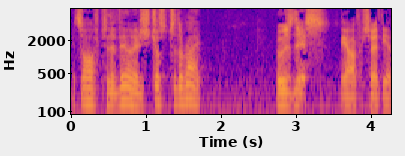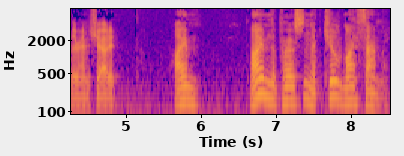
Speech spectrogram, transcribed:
it's off to the village, just to the right. Who's this? The officer at the other end shouted. I'm, I'm the person that killed my family.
